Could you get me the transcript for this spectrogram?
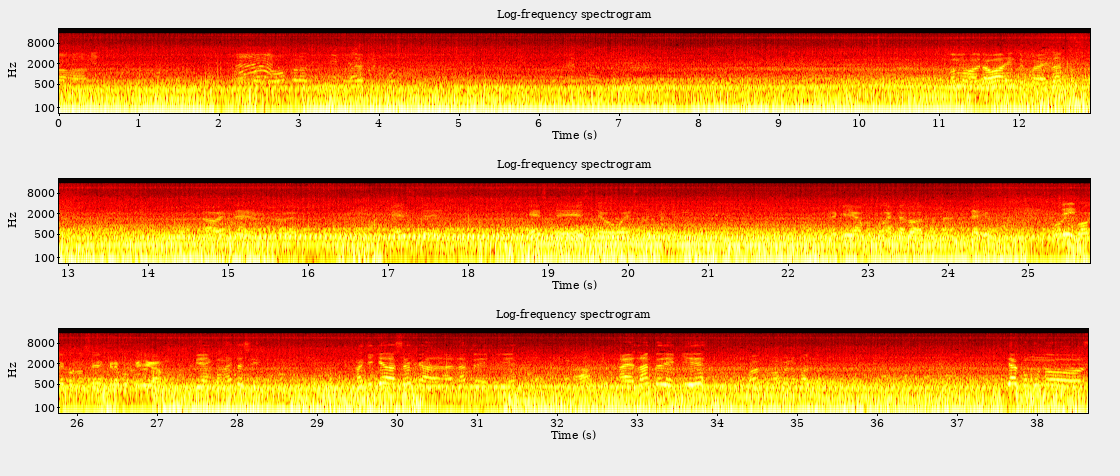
Ajá. Vamos a grabar gente para adelante. No, este, a ver. Este, este, este o este. ¿Crees que llegamos con este lo- hasta el interior? Vos, Sí. vos que conocés, creemos que llegamos. Bien, con este sí. Aquí queda cerca, adelante de aquí. eh. Adelante de aquí, eh. ¿Cuánto más o menos falta? ya como unos.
